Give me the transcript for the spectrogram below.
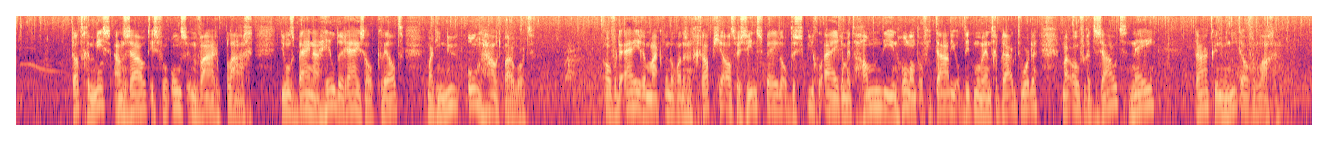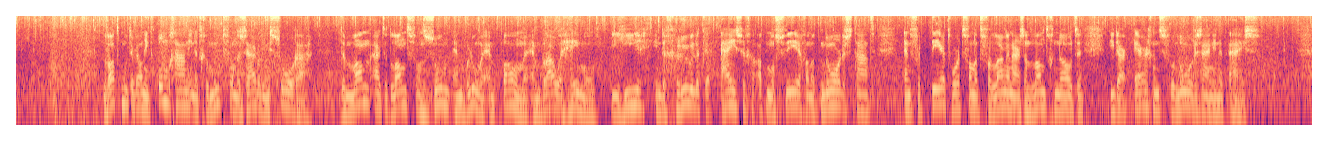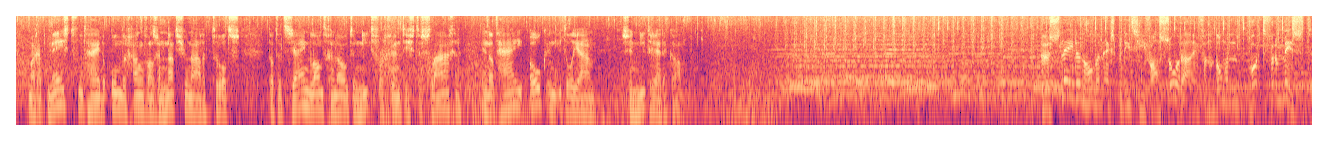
Dat gemis aan zout is voor ons een ware plaag... die ons bijna heel de reis al kwelt, maar die nu onhoudbaar wordt. Over de eieren maken we nog wel eens een grapje... als we zinspelen op de spiegeleieren met ham... die in Holland of Italië op dit moment gebruikt worden. Maar over het zout, nee, daar kunnen we niet over lachen. Wat moet er wel niet omgaan in het gemoed van de zuiderling Sora... De man uit het land van zon en bloemen en palmen en blauwe hemel... die hier in de gruwelijke, ijzige atmosfeer van het noorden staat... en verteerd wordt van het verlangen naar zijn landgenoten... die daar ergens verloren zijn in het ijs. Maar het meest voelt hij de ondergang van zijn nationale trots... dat het zijn landgenoten niet vergund is te slagen... en dat hij, ook een Italiaan, ze niet redden kan. De sledenhondenexpeditie van Sora en Van Dongen wordt vermist.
